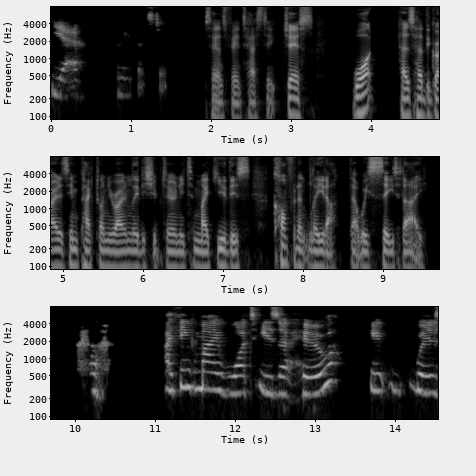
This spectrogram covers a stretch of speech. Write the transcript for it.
yeah, I think those two. Sounds fantastic. Jess, what has had the greatest impact on your own leadership journey to make you this confident leader that we see today? I think my what is a who. It was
